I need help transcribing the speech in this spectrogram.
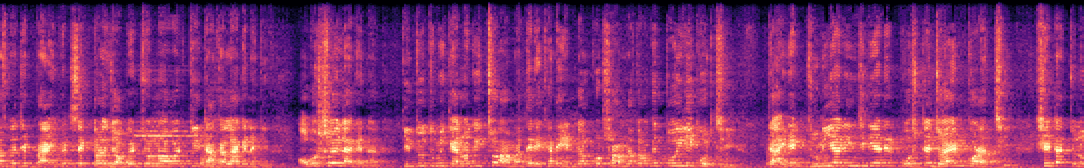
আসবে যে প্রাইভেট সেক্টরে জবের জন্য আবার কি টাকা লাগে নাকি? অবশ্যই লাগে না। কিন্তু তুমি কেন দিচ্ছ? আমাদের এখানে এনরোল করছ, আমরা তোমাকে তৈরি করছি। ডাইরেক্ট জুনিয়র ইঞ্জিনিয়ারের পোস্টে জয়েন করাচ্ছি। সেটার জন্য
